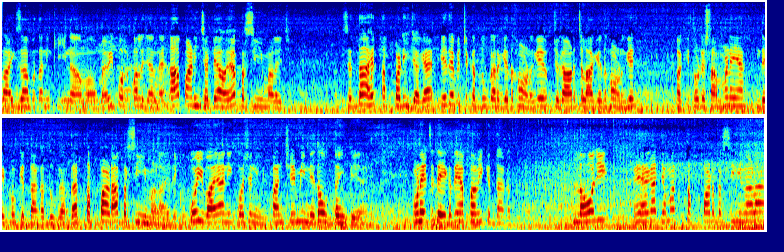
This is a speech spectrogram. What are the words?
ਰਾਈਜ਼ਾ ਪਤਾ ਨਹੀਂ ਕੀ ਨਾਮ ਆ ਉਹ ਮੈਂ ਵੀ ਭੁੱਲ ਭੁੱਲ ਜਾਂਦਾ। ਆ ਪਾਣੀ ਛੱਡਿਆ ਹੋਇਆ ਬਰਸੀਮ ਵਾਲੇ 'ਚ। ਸਿੱਧਾ ਇਹ ਤੱਪੜੀ ਜਗ੍ਹਾ ਇਹਦੇ ਵਿੱਚ ਕੱਦੂ ਕਰਕੇ ਦਿਖਾਉਣਗੇ ਜਗਾੜ ਚਲਾ ਕੇ ਦਿਖਾਉਣਗੇ। ਬਾਕੀ ਤੁਹਾਡੇ ਸਾਹਮਣੇ ਆ ਦੇਖੋ ਕਿੱਦਾਂ ਕੱਦੂ ਕਰਦਾ। ਤੱਪੜ ਆ ਬਰਸੀਮ ਵਾਲਾ ਇਹ ਦੇਖੋ ਕੋਈ ਵਾਇਆ ਨਹੀਂ ਕੁਛ ਨਹੀਂ। 5-6 ਮਹੀਨੇ ਦਾ ਉਦਾਂ ਹੀ ਪਿਆ ਇਹ। ਹੁਣ ਇਹ 'ਚ ਦੇਖਦੇ ਆ ਆਪਾਂ ਵੀ ਕਿੱਦਾਂ ਕੱਦੂ ਕਰਦਾ ਲਓ ਜੀ, ਇਹ ਹੈਗਾ ਜਮਾ ਤੱਪੜ ਬਰਸੀਨ ਵਾਲਾ,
